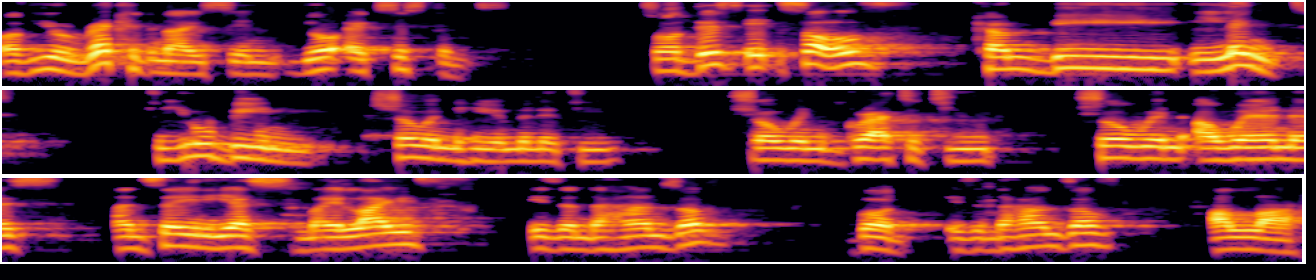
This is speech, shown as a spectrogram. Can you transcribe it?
of you recognizing your existence. So this itself can be linked to you being showing humility, showing gratitude, showing awareness, and saying, Yes, my life is in the hands of God, is in the hands of Allah.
